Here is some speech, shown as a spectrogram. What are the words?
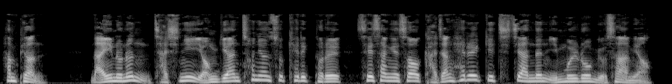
한편 나인우는 자신이 연기한 천연수 캐릭터를 세상에서 가장 해를 끼치지 않는 인물로 묘사하며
